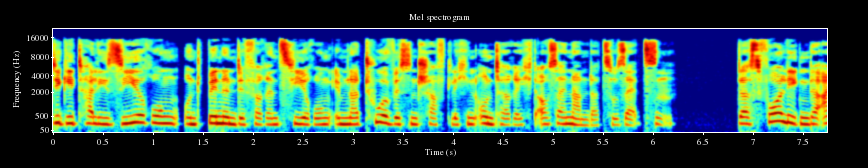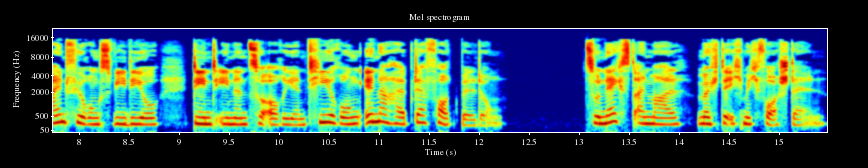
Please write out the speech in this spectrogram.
Digitalisierung und Binnendifferenzierung im naturwissenschaftlichen Unterricht auseinanderzusetzen. Das vorliegende Einführungsvideo dient Ihnen zur Orientierung innerhalb der Fortbildung. Zunächst einmal möchte ich mich vorstellen.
